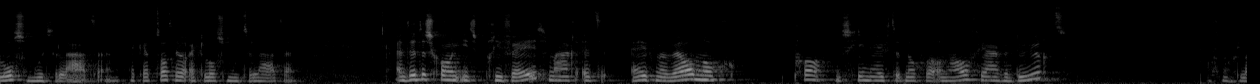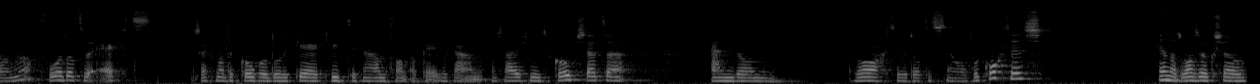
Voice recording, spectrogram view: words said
los moeten laten. Ik heb dat heel erg los moeten laten. En dit is gewoon iets privés, maar het heeft me wel nog misschien heeft het nog wel een half jaar geduurd, of nog langer, voordat we echt zeg maar, de kogel door de kerk lieten gaan van oké, we gaan ons huis nu te koop zetten en dan verwachten we dat het snel verkocht is. En dat was ook zo.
